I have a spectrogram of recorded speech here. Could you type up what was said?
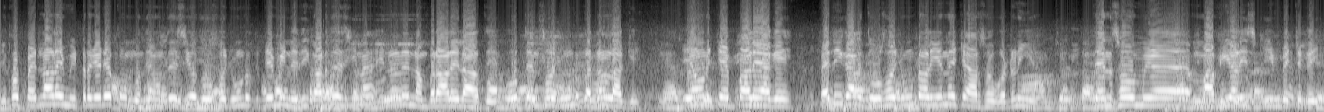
ਦੇਖੋ, ਪਹਿਲਾਂ ਵਾਲੇ ਮੀਟਰ ਜਿਹੜੇ ਘੁੰਮਦੇ ਹੁੰਦੇ ਸੀ, ਉਹ 200 ਯੂਨਿਟ ਜੇ ਮਹੀਨੇ ਦੀ ਕੱਢਦੇ ਸੀ ਨਾ, ਇਹਨਾਂ ਨੇ ਨੰਬਰ ਵਾਲੇ ਲਾਤੇ, ਉਹ 300 ਯੂਨਿਟ ਕੱਢਣ ਲੱਗ ਗਏ। ਇਹ ਹੁਣ ਚਿੱਪ ਵਾਲੇ ਆ ਗਏ। ਪਹਿਲੀ ਗੱਲ 200 ਯੂਨਿਟ ਵਾਲੀ ਇਹਨੇ 400 ਕੱਢਣੀ ਆ। 300 ਮ- ਮਾਫੀ ਵਾਲੀ ਸਕੀਮ ਵਿੱਚ ਗਈ।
